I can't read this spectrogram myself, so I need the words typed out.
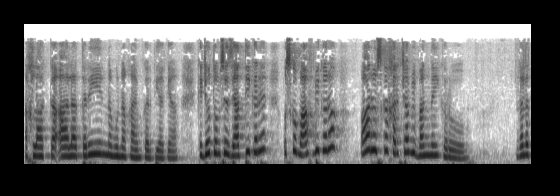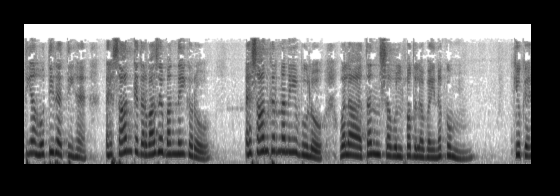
اخلاق کا اعلیٰ ترین نمونہ قائم کر دیا گیا۔ کہ جو تم سے زیادتی کرے، اس کو معاف بھی کرو اور اس کا خرچہ بھی بند نہیں کرو۔ غلطیاں ہوتی رہتی ہیں۔ احسان کے دروازے بند نہیں کرو۔ احسان کرنا نہیں بھولو۔ ولا تن سب الفضل بینکم کیونکہ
